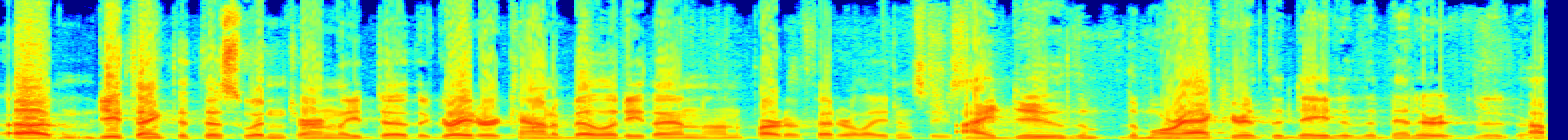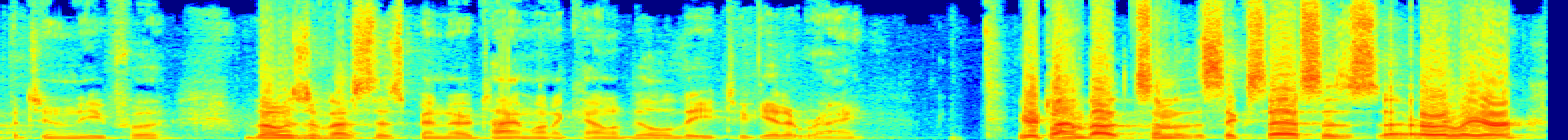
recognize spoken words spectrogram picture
Uh, do you think that this would in turn lead to the greater accountability then on the part of Federal agencies? I do. The, the more accurate the data, the better the opportunity for those of us that spend our time on accountability to get it right. You were talking about some of the successes uh, earlier.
